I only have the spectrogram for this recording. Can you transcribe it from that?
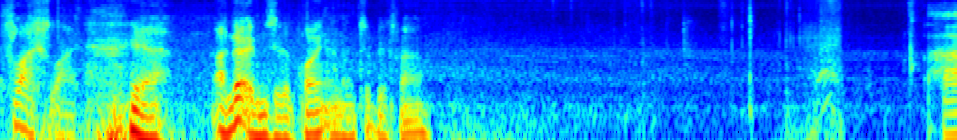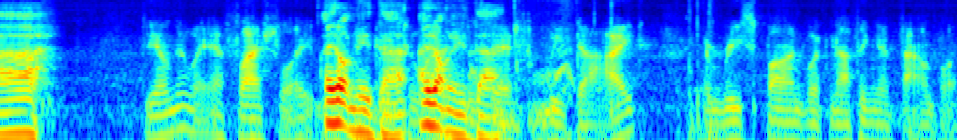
Flashlight. Yeah. I don't even see the point in them, to be fair. Ah, The only way a flashlight. I don't need that. I don't need that. If we died and respawned with nothing and found one.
